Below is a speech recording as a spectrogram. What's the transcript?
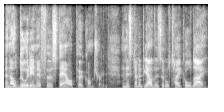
and they'll do it in their first hour per contract. And there's going to be others that'll take all day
